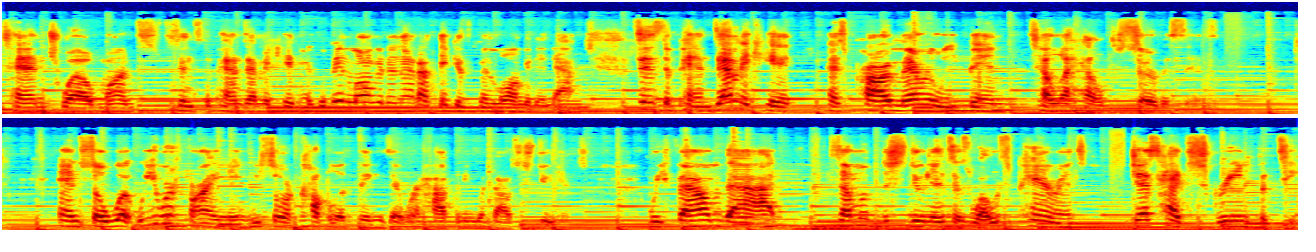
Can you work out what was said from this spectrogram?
10, 12 months since the pandemic hit. Has it been longer than that? I think it's been longer than that. Since the pandemic hit, has primarily been telehealth services. And so, what we were finding, we saw a couple of things that were happening with our students. We found that some of the students, as well as parents, just had screen fatigue.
